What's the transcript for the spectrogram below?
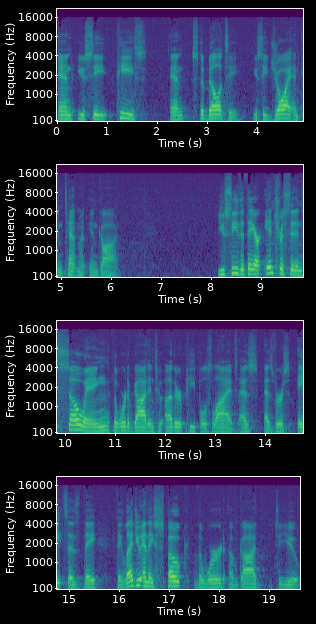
and you see peace and stability. You see joy and contentment in God. You see that they are interested in sowing the Word of God into other people's lives. As, as verse 8 says, they, they led you and they spoke the Word of God to you.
